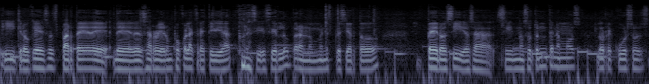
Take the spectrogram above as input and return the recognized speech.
Y creo que eso es parte de, de desarrollar un poco la creatividad, por así decirlo, para no menospreciar todo. Pero sí, o sea, si nosotros no tenemos los recursos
